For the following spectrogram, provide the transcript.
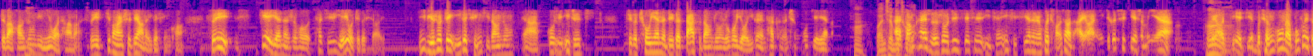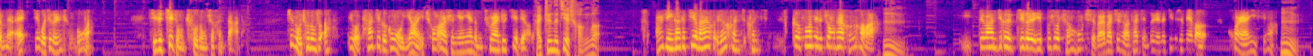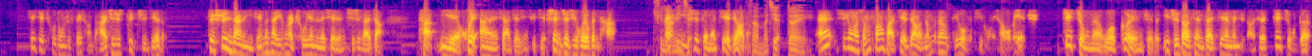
对吧？好兄弟你我他嘛，所以基本上是这样的一个情况。所以戒烟的时候，它其实也有这个效应。你比如说这一个群体当中啊，过去一直这个抽烟的这个搭子当中，如果有一个人他可能成功戒烟了，嗯，完全不抽。哎，刚开始的时候，这些些以前一起吸烟的人会嘲笑他，哎呀，你这个是戒什么烟啊？不要戒，戒不成功的不会怎么样。哎，结果这个人成功了。其实这种触动是很大的。这种触动说啊，哎呦，他这个跟我一样，一抽了二十年烟，怎么突然就戒掉了？还真的戒成了。而且你看他戒完，人很很各方面的状态很好啊。嗯。对吧？这个这个也不说唇红齿白吧，至少他整个人的精神面貌焕然一新了。嗯，这些触动是非常大，而且是最直接的。对剩下的以前跟他一块抽烟的那些人，其实来讲，他也会暗暗下决心去戒，甚至就会问他去哪里戒？你是怎么戒掉的？怎么戒？对。哎，是用了什么方法戒掉了？能不能给我们提供一下？我们也去。这种呢，我个人觉得，一直到现在戒烟门诊到现在，这种的。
